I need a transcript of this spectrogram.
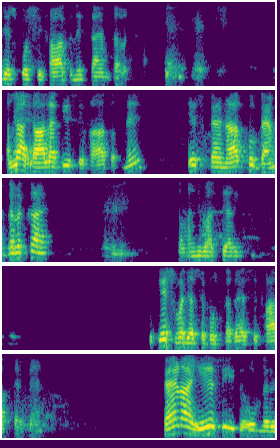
جس کو صفات نے قائم کر رکھا ہے۔ اللہ تعالی کی صفات اپنے اس کائنات کو قائم کر رکھا ہے۔ سمجھنے بات کیا رہی۔ اس وجہ سے بت کا صفات کہتے ہیں۔ کہنا یہ سی کہ وہ میرے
